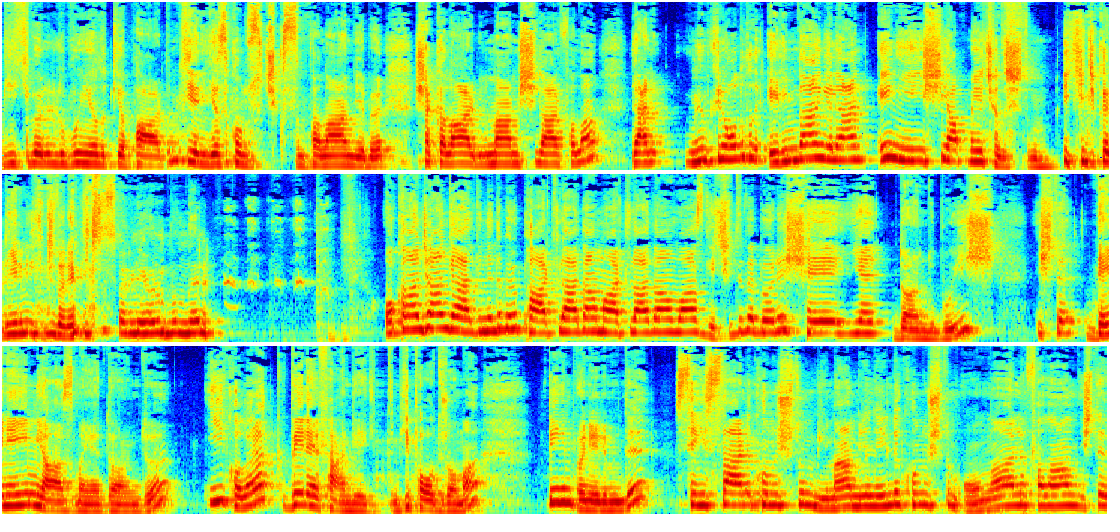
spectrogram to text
Bir iki böyle lubunyalık yapardım ki yani yazı konusu çıksın falan diye böyle şakalar bilmem bir şeyler falan. Yani mümkün olduğu kadar elimden gelen en iyi işi yapmaya çalıştım. İkinci kariyerimin ikinci dönemi için söylüyorum bunları. Okan Can geldiğinde de böyle partilerden martilerden vazgeçildi ve böyle şeye döndü bu iş işte deneyim yazmaya döndü. İlk olarak Veli Efendi'ye gittim hipodroma. Benim önerimdi. Seyislerle konuştum, bilmem birileriyle konuştum. Onlarla falan işte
